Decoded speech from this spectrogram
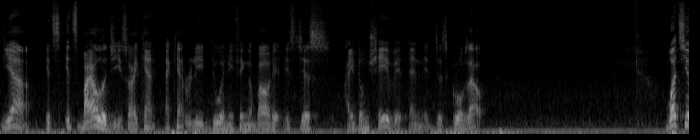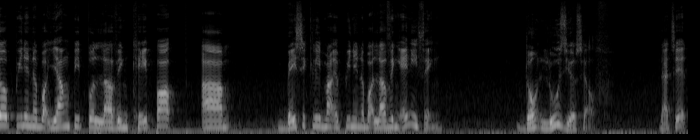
yeah, it's it's biology, so I can't I can't really do anything about it. It's just I don't shave it and it just grows out. What's your opinion about young people loving K-pop? Um, basically my opinion about loving anything. Don't lose yourself. That's it.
